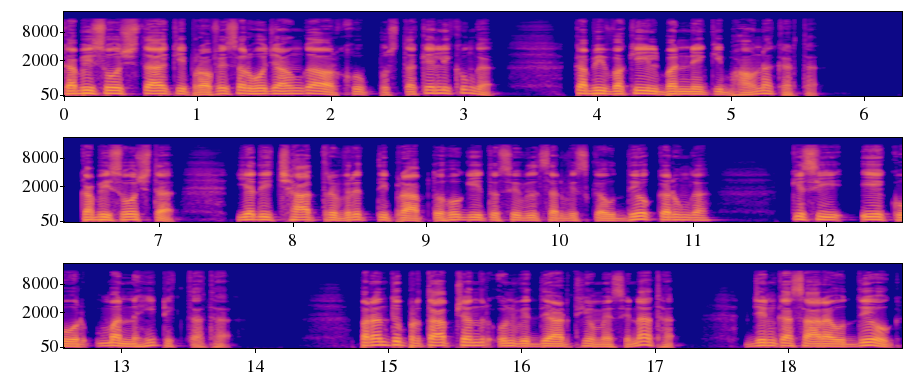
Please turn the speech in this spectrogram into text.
कभी सोचता कि प्रोफेसर हो जाऊँगा और खूब पुस्तकें लिखूँगा, कभी वकील बनने की भावना करता। कभी सोचता, यदि छात्रवृत्ति प्राप्त होगी तो सिविल सर्विस का उद्योग करूँगा। किसी एक और मन नहीं टिकता था। परंतु प्रतापचंद्र उन विद्यार्थियों में से न था, जिनका सारा उद्योग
